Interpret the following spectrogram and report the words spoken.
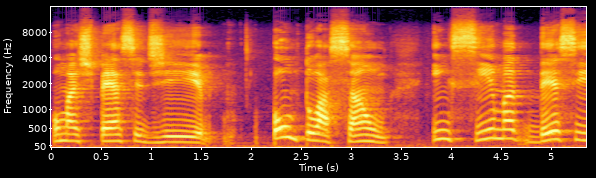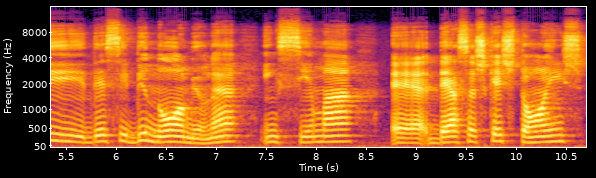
uma espécie de pontuação em cima desse, desse binômio, né? Em cima é, dessas questões,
